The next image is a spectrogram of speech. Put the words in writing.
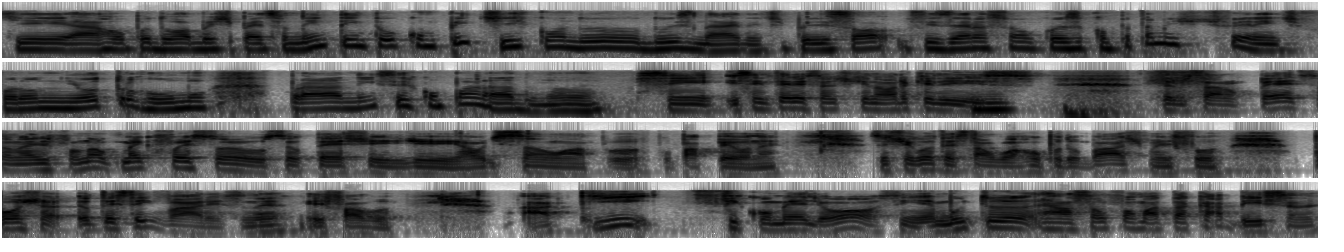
que a roupa do Robert Pattinson nem tentou competir com a do, do Snyder. Tipo, eles só fizeram assim, uma coisa completamente diferente. Foram em outro rumo pra nem ser comparado, né? velho? Sim, isso é interessante que na hora que eles entrevistaram o Petson, né, ele falou, não, como é que foi o seu, o seu teste de audição lá pro, pro papel, né? Você chegou a testar alguma roupa do Batman? Ele falou, poxa, eu testei várias, né? Ele falou, aqui ficou melhor, assim, é muito em relação ao formato da cabeça, né?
